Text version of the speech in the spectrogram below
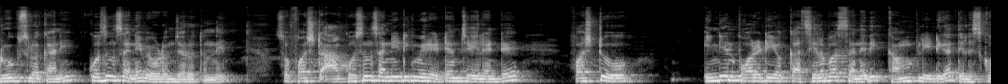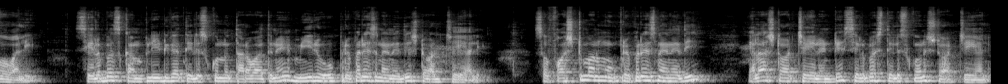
గ్రూప్స్లో కానీ క్వశ్చన్స్ అనేవి ఇవ్వడం జరుగుతుంది. సో ఫస్ట్ ఆ క్వశ్చన్స్ అన్నిటికీ మీరు అటెంప్ట్ చేయాలంటే ఫస్ట్ ఇండియన్ పాలిటీ యొక్క సిలబస్ అనేది కంప్లీట్గా తెలుసుకోవాలి. సిలబస్ కంప్లీట్గా తెలుసుకున్న తర్వాతనే మీరు ప్రిపరేషన్ అనేది స్టార్ట్ చేయాలి. సో ఫస్ట్ మనము ప్రిపరేషన్ అనేది ఎలా స్టార్ట్ చేయాలంటే సిలబస్ తెలుసుకొని స్టార్ట్ చేయాలి.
